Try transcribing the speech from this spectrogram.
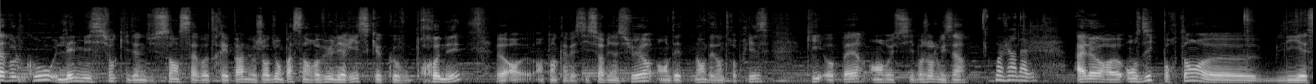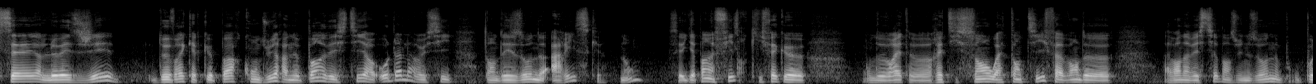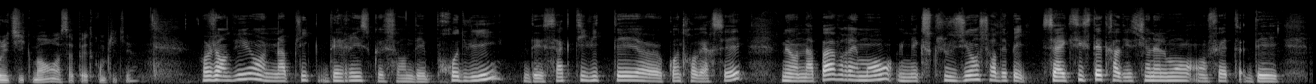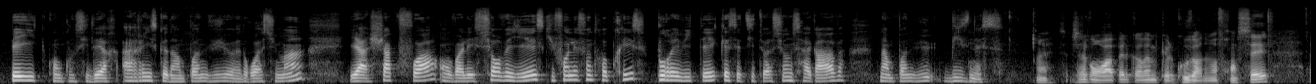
Ça vaut le coup, l'émission qui donne du sens à votre épargne. Aujourd'hui, on passe en revue les risques que vous prenez, euh, en, tant qu'investisseur bien sûr, en détenant des entreprises qui opèrent en Russie. Bonjour Louisa. Bonjour David. Alors, euh, on se dit que pourtant, euh, l'ISR, l'ESG devrait quelque part conduire à ne pas investir au-delà de la Russie dans des zones à risque, non? Il n'y a pas un filtre qui fait que on devrait être réticent ou attentif avant de avant d'investir dans une zone où politiquement? Ça peut être compliqué? Aujourd'hui, on applique des risques sur des produits, des activités euh, controversées, mais on n'a pas vraiment une exclusion sur des pays. Ça existait traditionnellement, en fait, des pays qu'on considère à risque d'un point de vue euh, droits humains, et à chaque fois, on va les surveiller, ce qu'ils font les entreprises, pour éviter que cette situation s'aggrave d'un point de vue business. Ouais, c'est ça qu'on rappelle quand même que le gouvernement français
